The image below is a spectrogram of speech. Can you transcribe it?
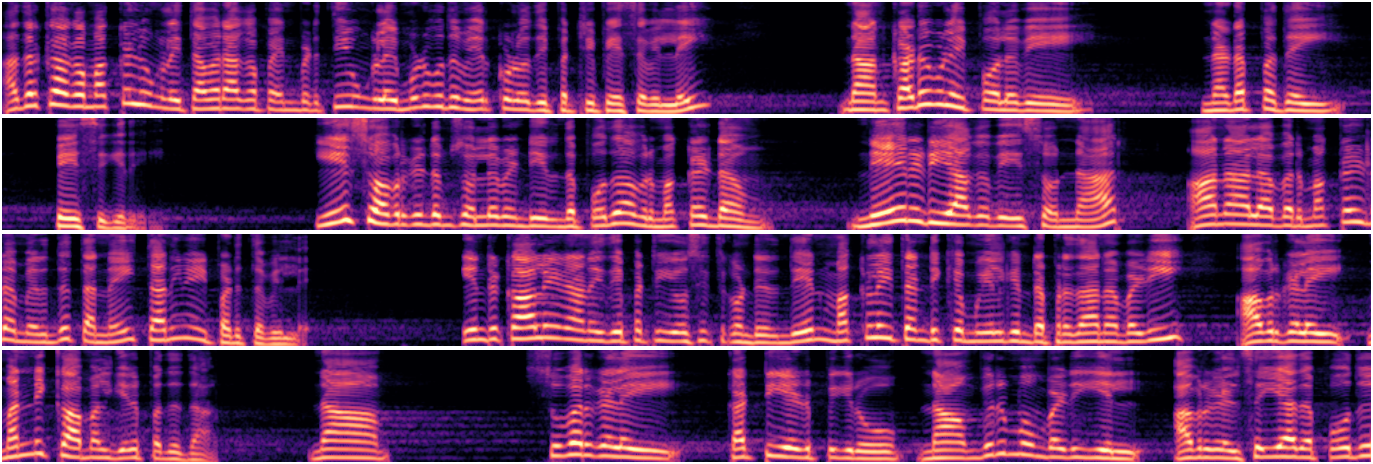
அதற்காக மக்கள் உங்களை தவறாக பயன்படுத்தி உங்களை முழுவதும் மேற்கொள்வதை பற்றி பேசவில்லை. நான் கடவுளைப் போலவே நடப்பதை பேசுகிறேன். இயேசு அவர்களிடம் சொல்ல வேண்டியிருந்த போது அவர் மக்களிடம் நேரடியாகவே சொன்னார். ஆனால் அவர் மக்களிடமிருந்து தன்னை தனிமைப்படுத்தவில்லை. இன்று காலை நான் இதை பற்றி யோசித்துக் கொண்டிருந்தேன். மக்களை தண்டிக்க முயல்கின்ற பிரதான வழி அவர்களை மன்னிக்காமல் இருப்பதுதான். நாம் சுவர்களை கட்டி எழுப்புகிறோம். நாம் விரும்பும் வழியில் அவர்கள் செய்யாத போது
